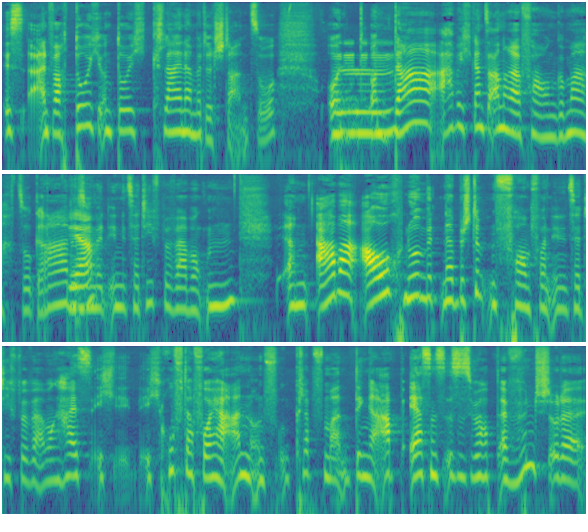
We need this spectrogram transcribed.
ist einfach durch und durch kleiner Mittelstand so. Und, mhm. und da habe ich ganz andere Erfahrungen gemacht, so gerade ja. so mit Initiativbewerbung. Mhm. Ähm, aber auch nur mit einer bestimmten Form von Initiativbewerbung. Heißt, ich, ich rufe da vorher an und klopfe mal Dinge ab. Erstens, ist es überhaupt erwünscht oder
